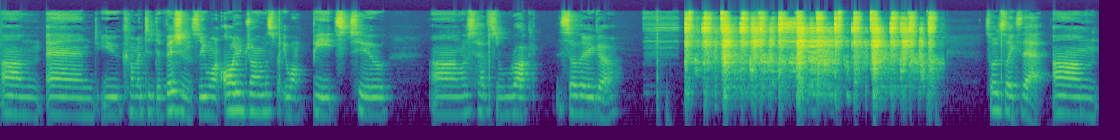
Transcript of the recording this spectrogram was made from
um, and you come into division. So you want all your drums, but you want beats too. Um, let's have some rock. So there you go. So it's like that. Um,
